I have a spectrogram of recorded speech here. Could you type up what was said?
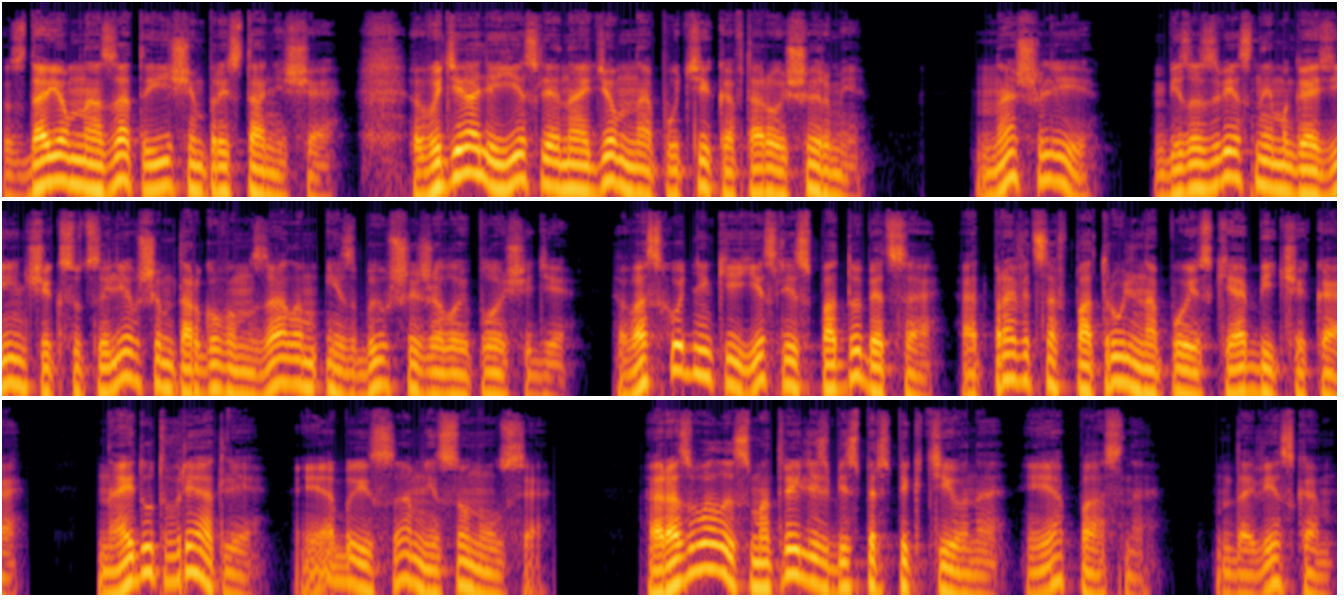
«Сдаем назад и ищем пристанище. В идеале, если найдем на пути ко второй ширме». Нашли. Безызвестный магазинчик с уцелевшим торговым залом из бывшей жилой площади. Восходники, если сподобятся, отправятся в патруль на поиски обидчика. Найдут вряд ли, я бы и сам не сунулся. Развалы смотрелись бесперспективно и опасно. Довеском,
